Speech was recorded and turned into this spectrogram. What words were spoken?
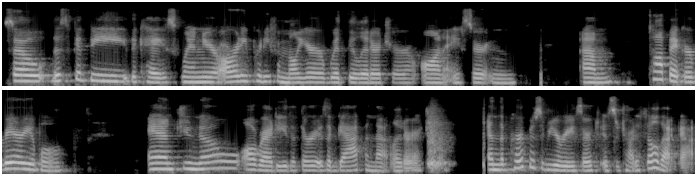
So this could be the case when you're already pretty familiar with the literature on a certain um, topic or variable, and you know already that there is a gap in that literature. And the purpose of your research is to try to fill that gap.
